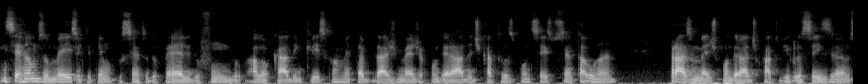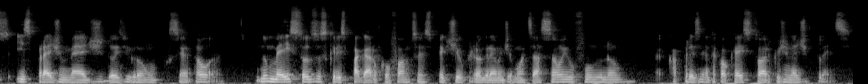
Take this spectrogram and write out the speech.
Encerramos o mês 81% do PL do fundo alocado em CRIs com rentabilidade média ponderada de 14,6% ao ano, prazo médio ponderado de 4,6 anos e spread médio de 2,1% ao ano. No mês, todos os CRIs pagaram conforme seu respectivo cronograma de amortização e o fundo não apresenta qualquer histórico de inadimplência.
